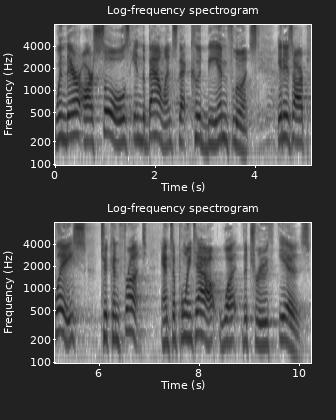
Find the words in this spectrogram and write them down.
when there are souls in the balance that could be influenced. It is our place to confront and to point out what the truth is,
